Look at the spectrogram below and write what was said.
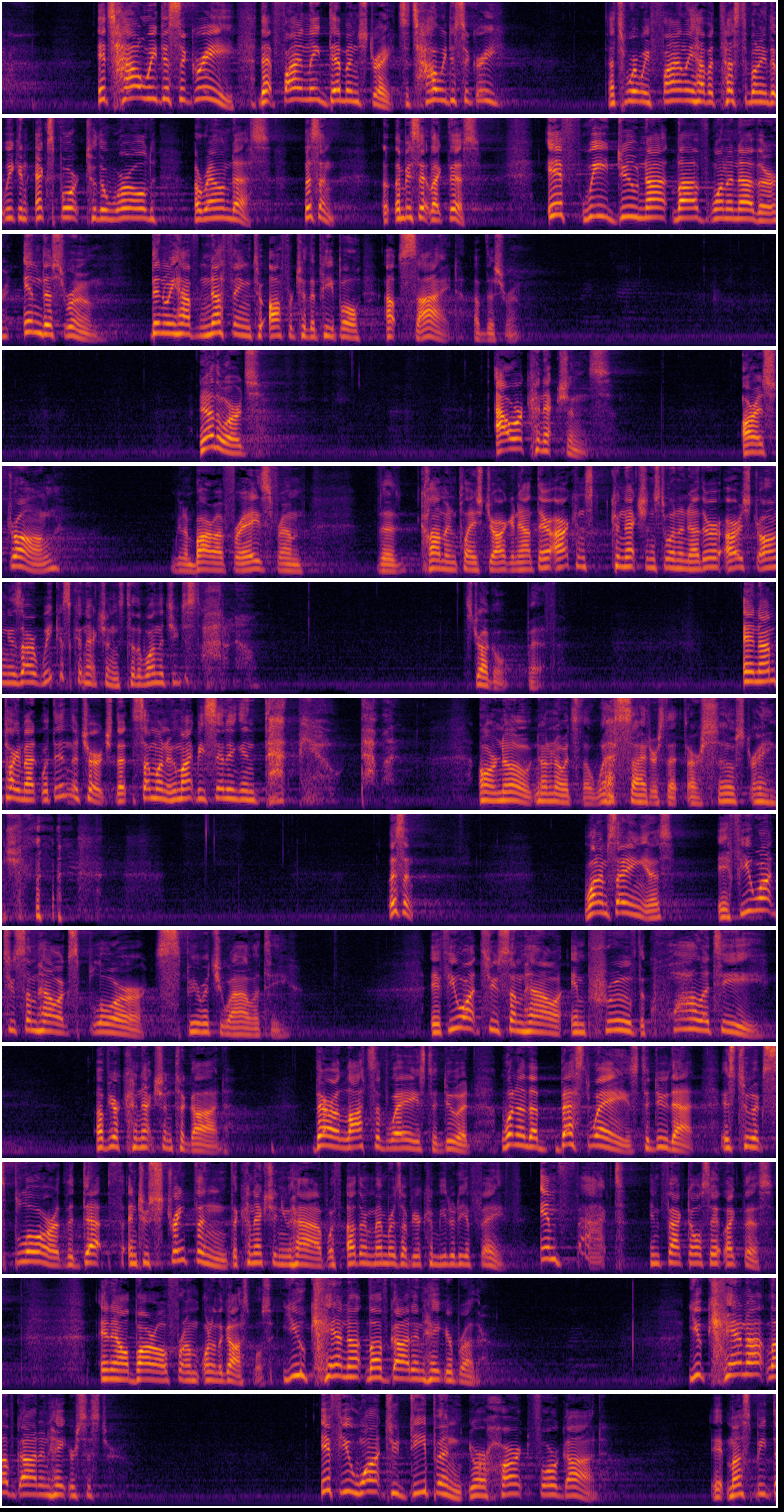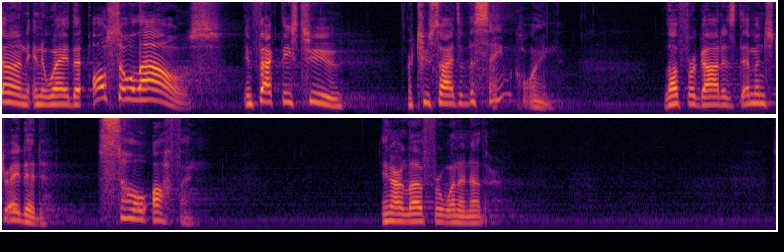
It's how we disagree that finally demonstrates. It's how we disagree. That's where we finally have a testimony that we can export to the world around us. Listen, uh, let me say it like this If we do not love one another in this room, then we have nothing to offer to the people outside of this room. In other words, our connections are as strong. I'm going to borrow a phrase from the commonplace jargon out there. Our con- connections to one another are as strong as our weakest connections to the one that you just, I don't know, struggle with. And I'm talking about within the church that someone who might be sitting in that pew, that one. Or no, no, no, it's the West Siders that are so strange. Listen, what I'm saying is, if you want to somehow explore spirituality, if you want to somehow improve the quality of your connection to God, there are lots of ways to do it. One of the best ways to do that is to explore the depth and to strengthen the connection you have with other members of your community of faith. In fact, in fact, I'll say it like this and I'll borrow from one of the Gospels. You cannot love God and hate your brother. You cannot love God and hate your sister. If you want to deepen your heart for God, it must be done in a way that also allows, in fact, these two are two sides of the same coin. Love for God is demonstrated so often in our love for one another.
